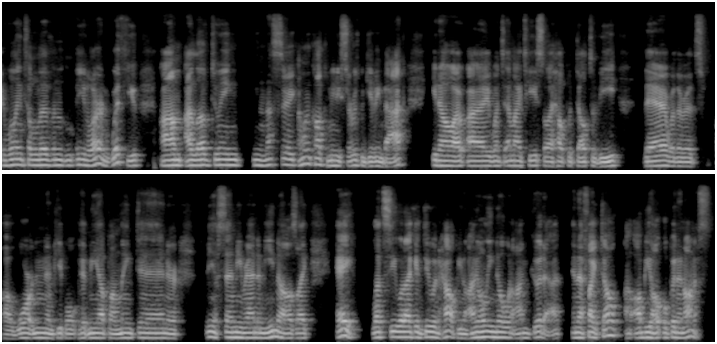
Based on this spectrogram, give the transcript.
and willing to live and you know, learn with you. Um, I love doing, you know, necessary, I want to call it community service, but giving back. You know, I, I went to MIT, so I help with Delta V there, whether it's uh, Wharton and people hit me up on LinkedIn or, you know, send me random emails like, hey, let's see what I can do and help. You know, I only know what I'm good at. And if I don't, I'll be all open and honest.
